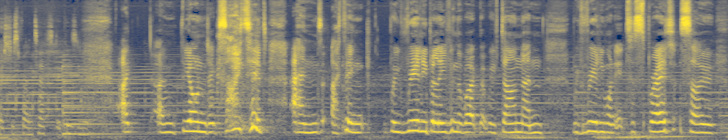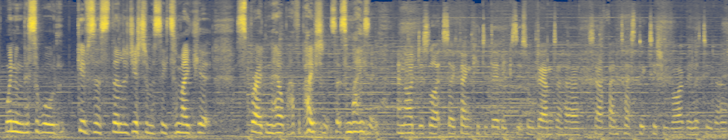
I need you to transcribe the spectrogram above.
it's just fantastic, isn't it? I, I'm beyond excited, and I think we really believe in the work that we've done, and we really want it to spread. So, winning this award gives us the legitimacy to make it spread and help other patients. It's amazing. And I'd just like to say thank you to Debbie because it's all down to her. It's our fantastic tissue viability nurse.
